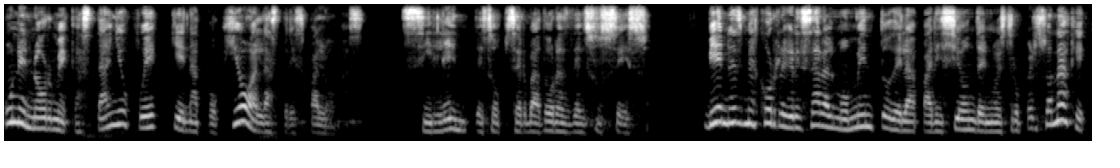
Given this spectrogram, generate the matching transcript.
Un enorme castaño fue quien acogió a las tres palomas, silentes observadoras del suceso. Bien, es mejor regresar al momento de la aparición de nuestro personaje,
